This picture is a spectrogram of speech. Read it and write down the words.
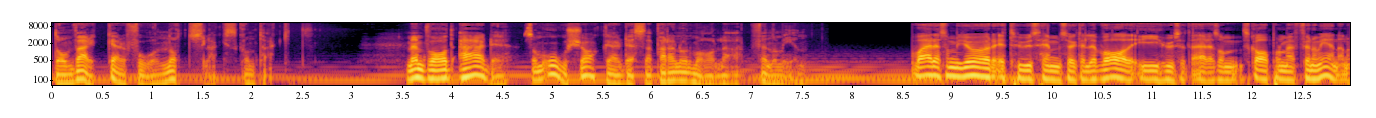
De verkar få något slags kontakt. Men vad är det som orsakar dessa paranormala fenomen? Vad är det som gör ett hus hemsökt eller vad i huset är det som skapar de här fenomenen?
